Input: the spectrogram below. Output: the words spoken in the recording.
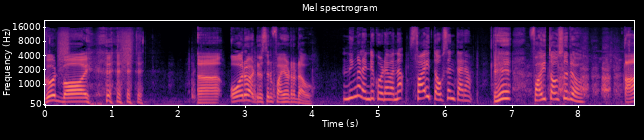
ഗുഡ് ബോയ് ഓരോ അഡ്രസ്സിനും ഫൈവ് ഹൺഡ്രഡ് ആവും. നിങ്ങൾ എന്റെ കൂടെ വന്ന ഫൈവ് തൗസൻഡ് തരാം. ഏ? ഫൈവ് തൗസൻഡോ ആ?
